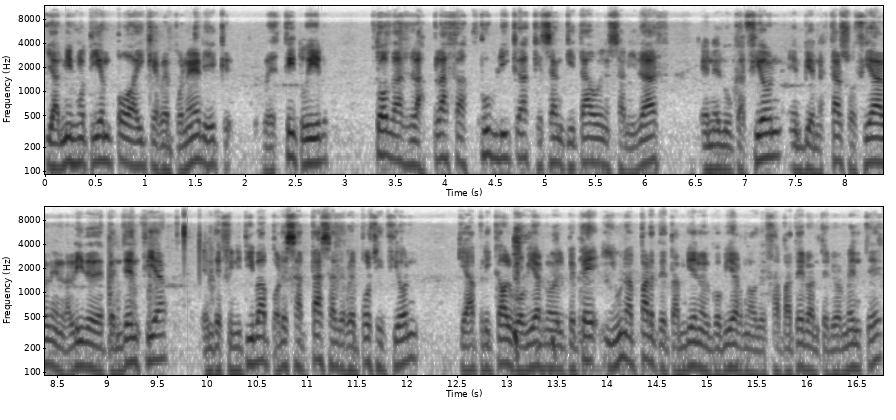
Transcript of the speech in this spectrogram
Y al mismo tiempo hay que reponer y hay que restituir todas las plazas públicas que se han quitado en sanidad, en educación, en bienestar social, en la ley de dependencia, en definitiva por esa tasa de reposición que ha aplicado el gobierno del PP y una parte también el gobierno de Zapatero anteriormente,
